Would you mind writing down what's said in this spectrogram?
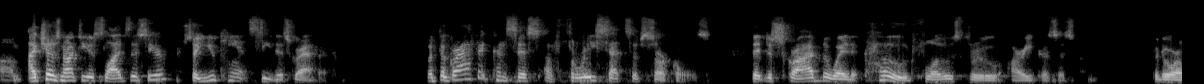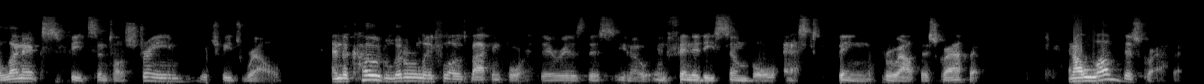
Um, I chose not to use slides this year, so you can't see this graphic. But the graphic consists of three sets of circles that describe the way that code flows through our ecosystem. Fedora Linux feeds CentOS Stream, which feeds RHEL. And the code literally flows back and forth. There is this, you know, infinity symbol-esque thing throughout this graphic. And I love this graphic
